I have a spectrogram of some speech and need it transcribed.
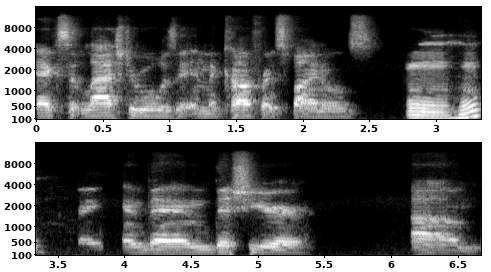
exit last year. What was it in the conference finals? Mm-hmm. And then this year, um,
